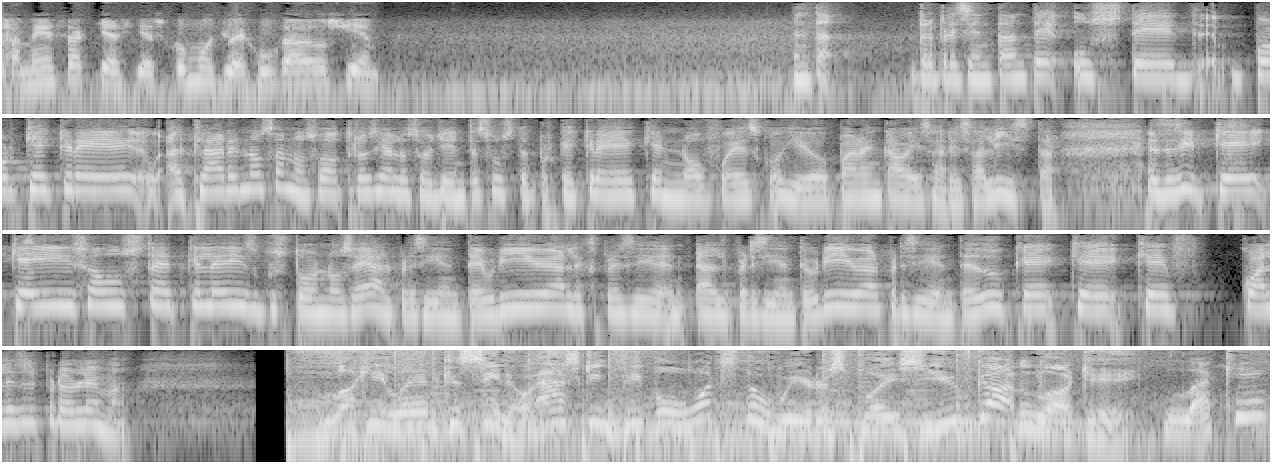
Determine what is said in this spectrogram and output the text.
la mesa, que así es como yo he jugado siempre. Representante, ¿usted por qué cree, aclárenos a nosotros y a los oyentes, usted por qué cree que no fue escogido para encabezar esa lista? Es decir, ¿qué, qué hizo usted que le disgustó, no sé, al presidente Uribe, al, expresidente, al presidente Uribe, al presidente Duque? ¿Qué, qué, ¿Cuál es el problema? Lucky Land Casino, asking people what's the weirdest place you've gotten lucky? Lucky?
